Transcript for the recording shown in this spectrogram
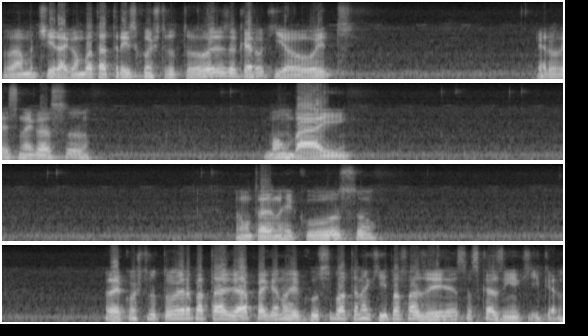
Vamos tirar, vamos botar três construtores. Eu quero aqui, ó, oito. Quero ver esse negócio bombar aí. Vamos trazendo recurso. Olha, construtor era para estar tá já pegando o recurso e botando aqui para fazer essas casinhas aqui, cara.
